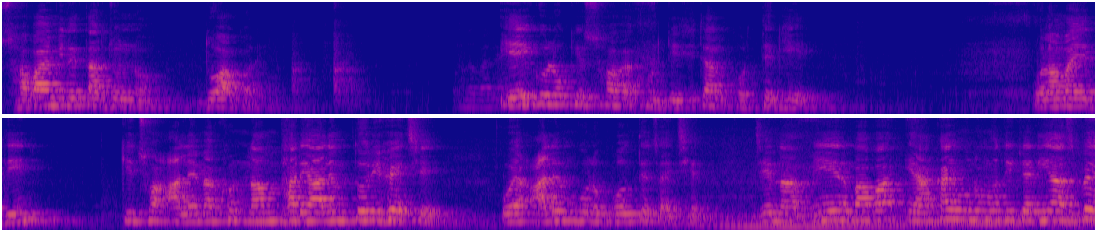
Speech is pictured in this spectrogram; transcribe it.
সবাই মিলে তার জন্য দোয়া করে। এইগুলোকে সব এখন ডিজিটাল করতে গিয়ে ওলামায়ে দিন, কিছু আলেম এখন নামধারী আলেম তৈরি হয়েছে। ওই আলেমগুলো বলতে চাইছেন যে, না, মেয়ের বাবা একাই অনুমতিটা নিয়ে আসবে।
